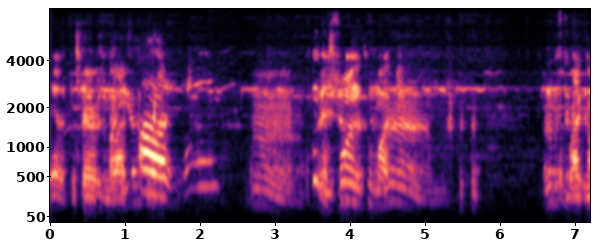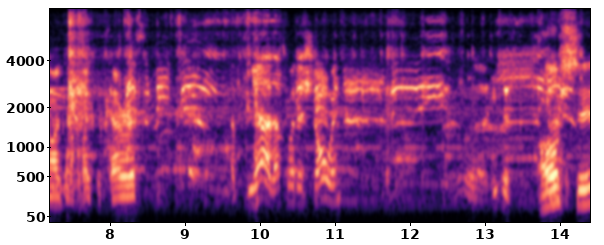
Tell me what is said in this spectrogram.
Yeah, that's the terrorist from the last. Uh, man, آه، think they're spoiling too much. The black guy's gonna fight the terrorists. Yeah, that's what they're showing. Uh, just. Oh shit.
